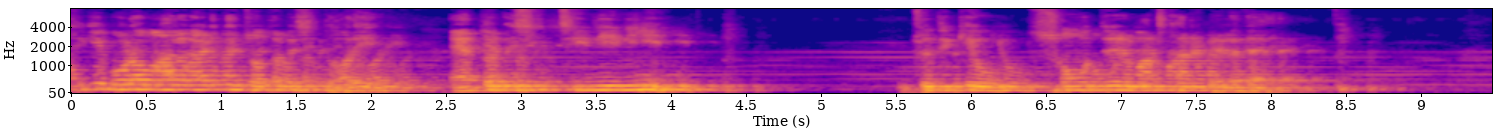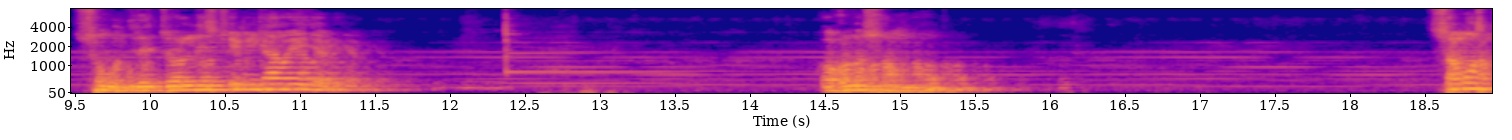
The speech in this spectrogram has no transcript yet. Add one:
থেকে বড় মালগাড়িতে যত বেশি ধরে এত বেশি চিনি নিয়ে যদি কেউ সমুদ্রের মাঝখানে ঢেলে দেয় সমুদ্রের জল নিশ্চয়ই মিঠা হয়ে যাবে। কখনো সম্ভব? সমস্ত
